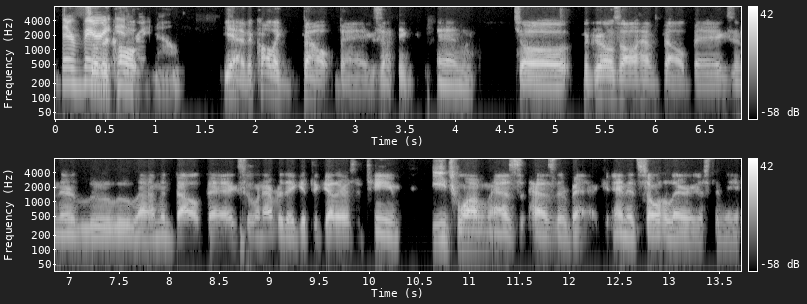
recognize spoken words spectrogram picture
they're very so they're called, in right now. Yeah, they're called like belt bags, I think, and so the girls all have belt bags and they're Lululemon belt bags. So whenever they get together as a team, each one of them has has their bag, and it's so hilarious to me.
